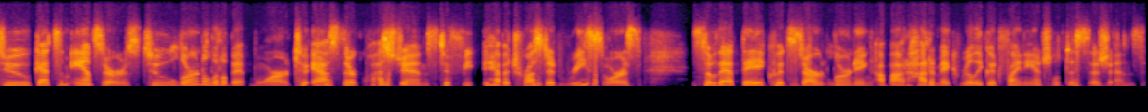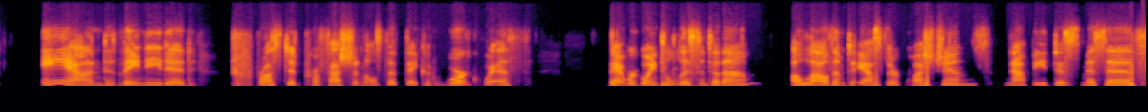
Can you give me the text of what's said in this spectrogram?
to get some answers, to learn a little bit more, to ask their questions, to have a trusted resource so that they could start learning about how to make really good financial decisions. And they needed trusted professionals that they could work with that were going to listen to them, allow them to ask their questions, not be dismissive,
